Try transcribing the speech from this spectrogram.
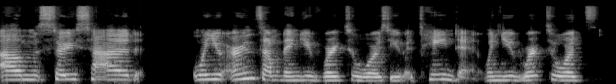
Um, so you said when you earn something you've worked towards you've attained it. When you've worked towards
